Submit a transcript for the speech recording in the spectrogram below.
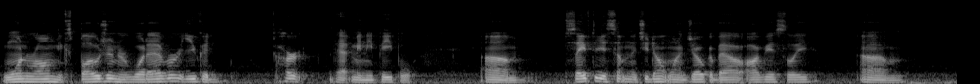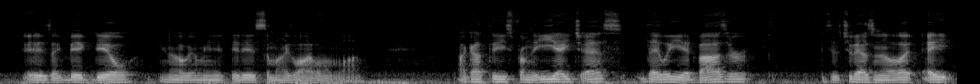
one wrong explosion or whatever, you could hurt that many people. Um, safety is something that you don't want to joke about, obviously. Um, it is a big deal. You know, I mean, it, it is somebody's life on the line. I got these from the EHS Daily Advisor. It's a 2008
